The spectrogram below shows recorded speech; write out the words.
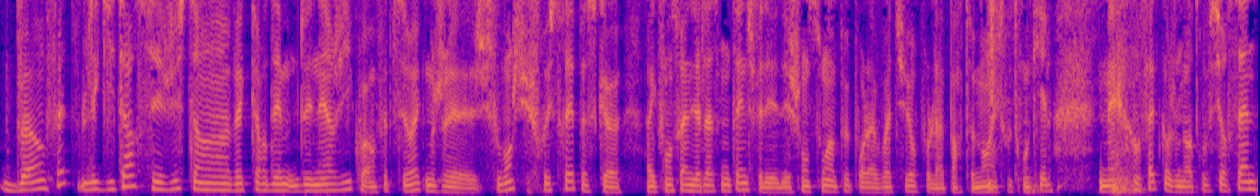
bah en fait, les guitares c'est juste un vecteur d'é- d'énergie quoi. En fait, c'est vrai que moi je, souvent je suis frustré parce que avec François Atlas Mountain, je fais des, des chansons un peu pour la voiture, pour l'appartement et tout tranquille. Mais en fait, quand je me retrouve sur scène,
